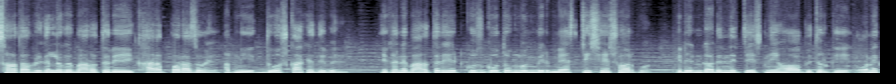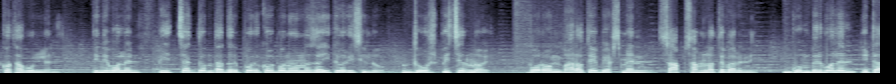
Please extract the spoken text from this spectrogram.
সাউথ আফ্রিকার লোকে ভারতের এই খারাপ পরাজয়ে, আপনি দোষ কাকে দেবেন? এখানে ভারতের হেড কোচ গৌতম গম্ভীর ম্যাচটি শেষ হওয়ার পর ইডেন গার্ডেনের টেস্ট নিয়ে হওয়া বিতর্কে অনেক কথা বললেন। তিনি বলেন পিচ একদম তাদের পরিকল্পনা অনুযায়ী তৈরি ছিল। দোষ পিচের নয়, বরং ভারতে ব্যাটসম্যান চাপ সামলাতে পারেনি। গম্ভীর বলেন, এটা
